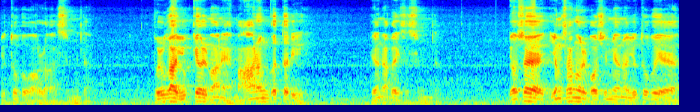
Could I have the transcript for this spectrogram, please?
유튜브가 올라갔습니다. 불과 6개월 만에 많은 것들이 변화가 있었습니다. 요새 영상을 보시면 유튜브에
